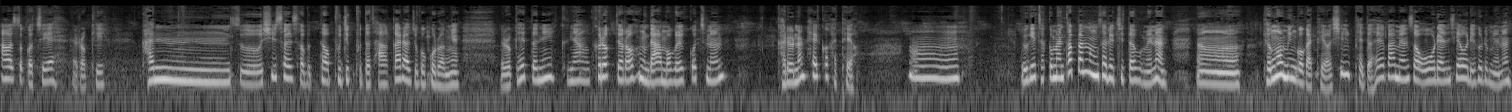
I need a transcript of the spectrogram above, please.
하우스 꽃에 이렇게 간수 시설서부터 부직부터 다 깔아주고 고랑에 이렇게 했더니 그냥 그럭저럭 나 먹을 꽃은 가려는 할 것 같아요. 음, 여기 자꾸만 텃밭 농사를 짓다 보면은 어, 경험인 것 같아요. 실패도 해가면서 오랜 세월이 흐르면은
